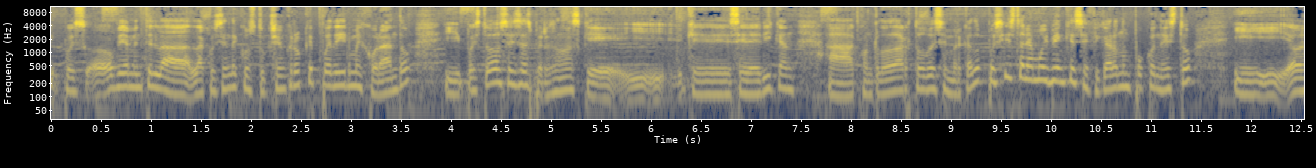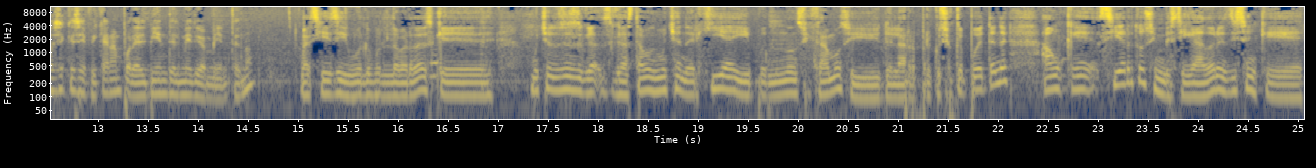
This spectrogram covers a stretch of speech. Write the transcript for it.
y, pues obviamente la, la cuestión de construcción creo que puede ir mejorando y pues todas esas personas que, y- que se dedican a controlar todo ese mercado pues sí estaría muy bien que se fijaran un poco en esto y ahora sí que se fijaran por el bien del medio ambiente, ¿no? Así es, y bueno, pues la verdad es que muchas veces gas- gastamos mucha energía y pues no nos fijamos y de la repercusión que puede tener, aunque ciertos investigadores dicen que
